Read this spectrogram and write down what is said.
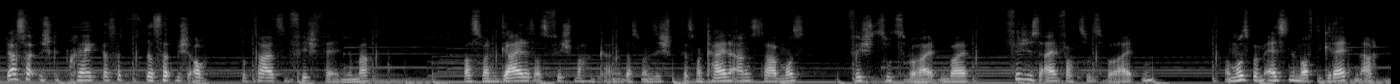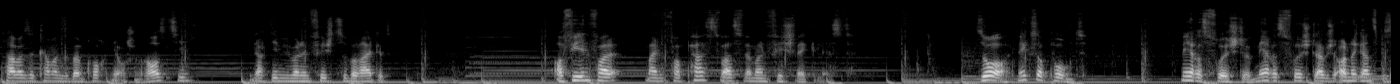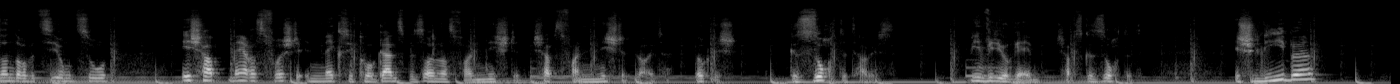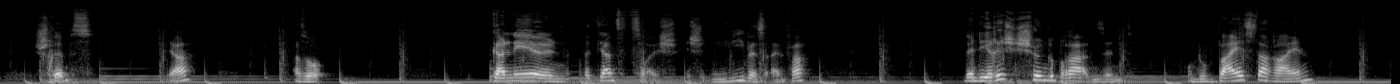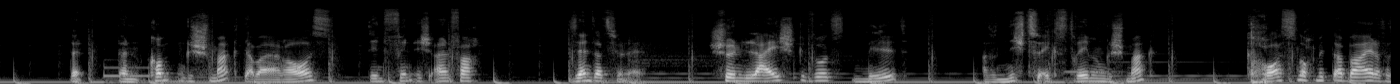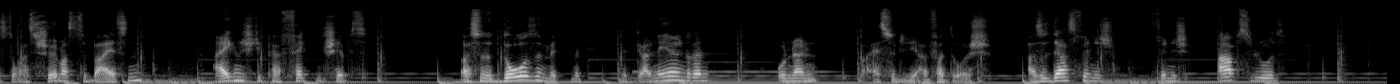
Das hat mich geprägt. Das hat, das hat mich auch total zum Fischfan gemacht. Was man Geiles aus Fisch machen kann. Und dass man, sich, dass man keine Angst haben muss, Fisch zuzubereiten, weil Fisch ist einfach zuzubereiten. Man muss beim Essen immer auf die Gräten achten. Teilweise kann man sie beim Kochen ja auch schon rausziehen, je nachdem, wie man den Fisch zubereitet. Auf jeden Fall, man verpasst was, wenn man Fisch weglässt. So, nächster Punkt. Meeresfrüchte. Meeresfrüchte habe ich auch eine ganz besondere Beziehung zu. Ich habe Meeresfrüchte in Mexiko ganz besonders vernichtet. Ich habe es vernichtet, Leute. Wirklich. Gesuchtet habe ich es. Wie ein Videogame. Ich habe es gesuchtet. Ich liebe Shrimps. Ja? Also Garnelen, das ganze Zeug. Ich liebe es einfach. Wenn die richtig schön gebraten sind und du beißt da rein, dann, dann kommt ein Geschmack dabei heraus, den finde ich einfach sensationell. Schön leicht gewürzt, mild, also nicht zu extrem im Geschmack. Kross noch mit dabei, das heißt, du hast schön was zu beißen eigentlich die perfekten Chips. Du hast eine Dose mit, mit, mit Garnelen drin und dann beißt du die einfach durch. Also das finde ich, find ich absolut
